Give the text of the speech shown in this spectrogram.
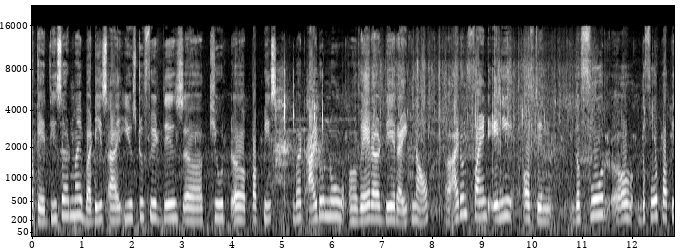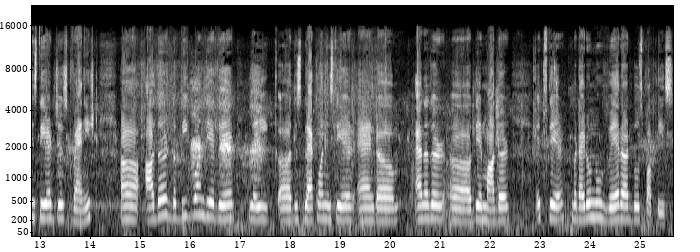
okay these are my buddies. I used to feed these uh, cute uh, puppies but i don't know uh, where are they right now. Uh, i don't find any of them. The four uh, the four puppies they are just vanished. Uh, other the big one they're there like this black one is there and um, another their mother it's there but i don't know where are those puppies.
